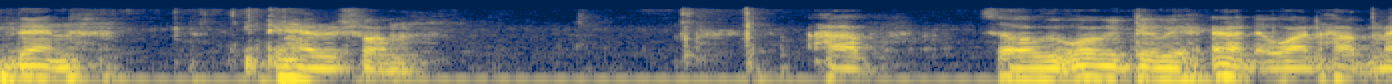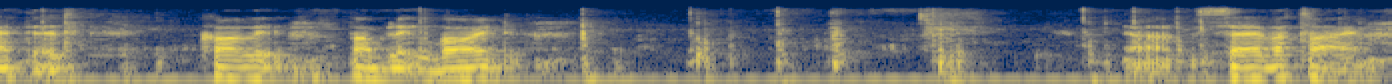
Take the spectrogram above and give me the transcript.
Then it inherits from hub. So what we do we add the one hub method call it public void uh, server time.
